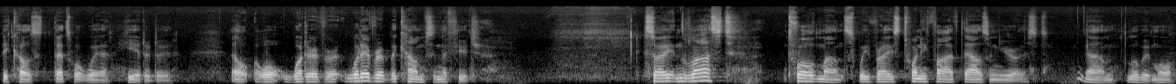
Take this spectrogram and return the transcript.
because that's what we're here to do, or, or whatever, whatever it becomes in the future. So in the last 12 months, we've raised 25,000 euros, um, a little bit more.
